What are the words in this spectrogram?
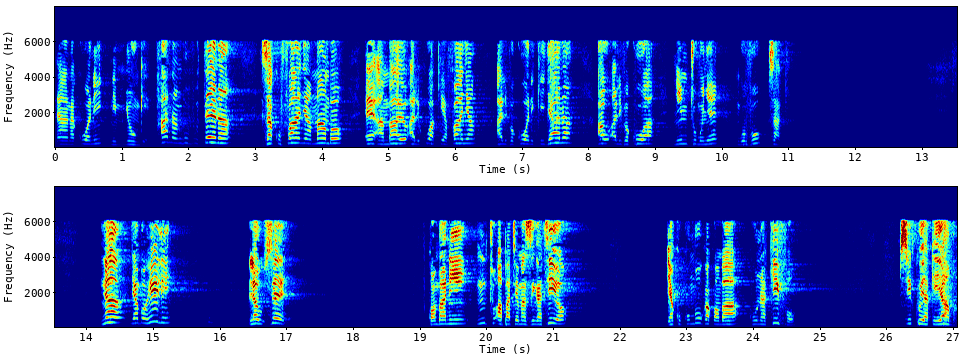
na anakuwa ni, ni mnyonge. Hana nguvu tena za kufanya mambo e, ambayo alikuwa akiyafanya alivyokuwa ni kijana au alivyokuwa ni mtu mwenye nguvu zake. Na jambo hili la uzee kwamba ni mtu apate mazingatio ya kukumbuka kwamba kuna kifo. Siku ya kiyama.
